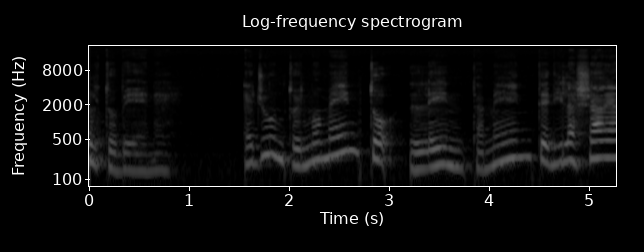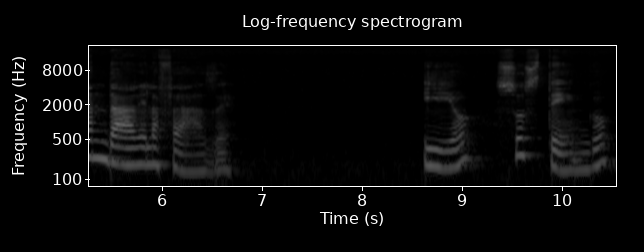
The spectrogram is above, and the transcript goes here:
Molto bene. È giunto il momento lentamente di lasciare andare la frase. Io sostengo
